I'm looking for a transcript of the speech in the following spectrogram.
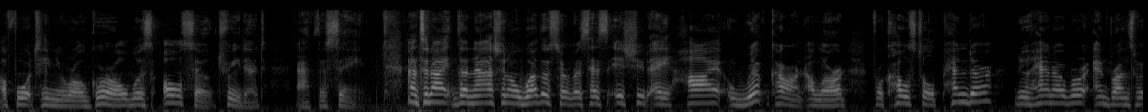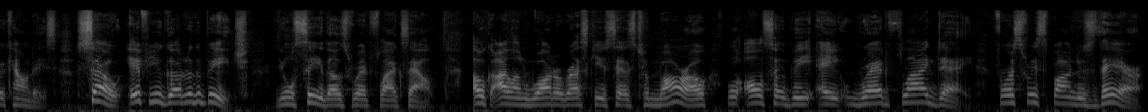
A 14 year old girl was also treated at the scene. And tonight, the National Weather Service has issued a high rip current alert for coastal Pender, New Hanover, and Brunswick counties. So if you go to the beach, you'll see those red flags out. Oak Island Water Rescue says tomorrow will also be a red flag day first responders there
